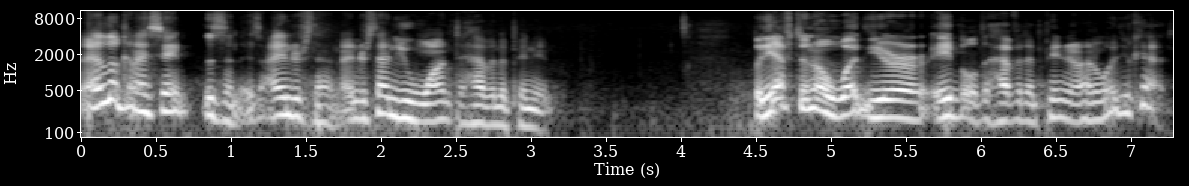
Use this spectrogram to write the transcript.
and I look and I say, listen, I understand. I understand you want to have an opinion. But you have to know what you're able to have an opinion on and what you can't.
